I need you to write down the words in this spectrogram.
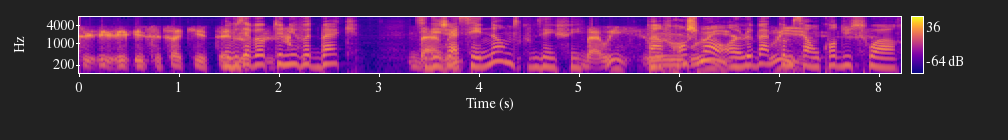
c'est, et, et c'est ça qui était... Mais vous avez obtenu votre bac? C'est bah, déjà oui. assez énorme ce que vous avez fait. Bah oui. Enfin, euh, franchement, oui, le bac comme ça en cours du soir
